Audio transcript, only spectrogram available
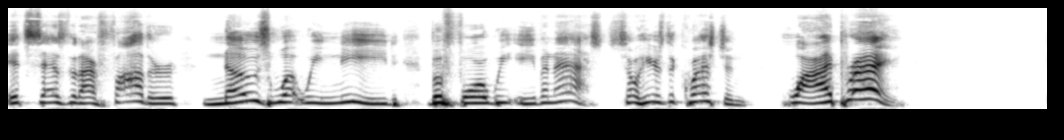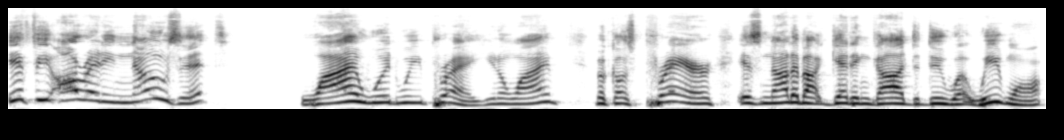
it says that our Father knows what we need before we even ask. So here's the question why pray? If He already knows it, why would we pray? You know why? Because prayer is not about getting God to do what we want,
